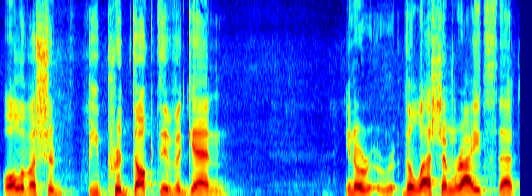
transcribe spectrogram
All of us should be productive again. You know, the Leshem writes that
